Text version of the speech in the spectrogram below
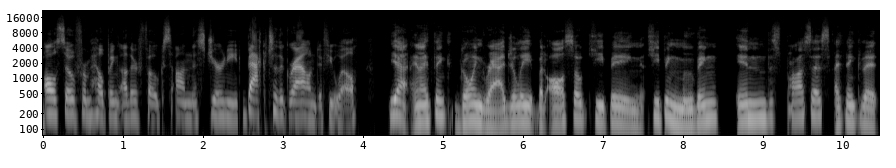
also from helping other folks on this journey back to the ground, if you will. Yeah, and I think going gradually, but also keeping keeping moving in this process. I think that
